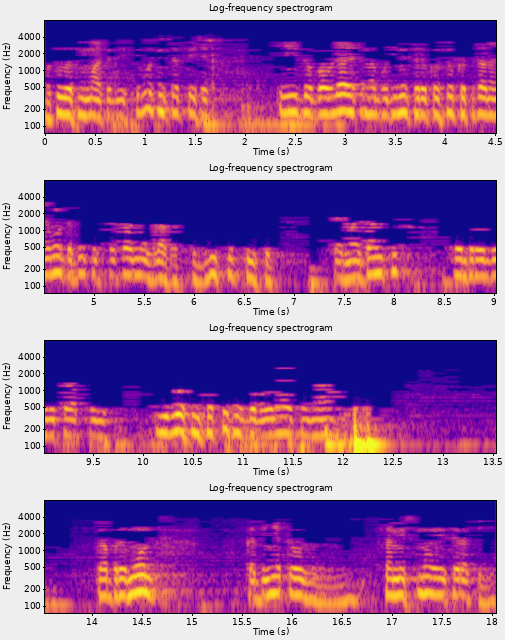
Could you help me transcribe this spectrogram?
Отут знімається 280 тисяч і додається на будівництво реконструкцію капітального ремонту об'єктів соціального захисту 200 тисяч. Це майданчик, центр реабілітації. І 80 тисяч додається на капремонт кабінету самісної терапії,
